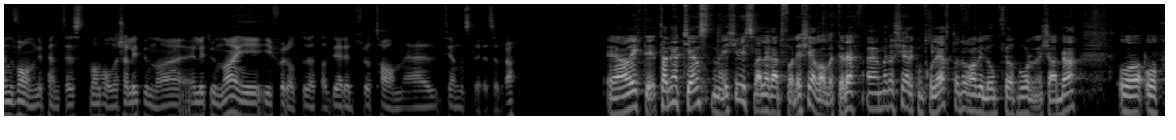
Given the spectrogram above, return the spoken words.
en vanlig pentest man holder seg litt unna, litt unna i, i, forhold til dette at de er redd for å ta ned tjenester etc. Ja, riktig. Ta ned tjenesten er ikke vi så veldig redd for, det skjer av og til det. Eh, men da skjer det kontrollert, og da har vi loggført hvordan det skjedde. Og, og,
